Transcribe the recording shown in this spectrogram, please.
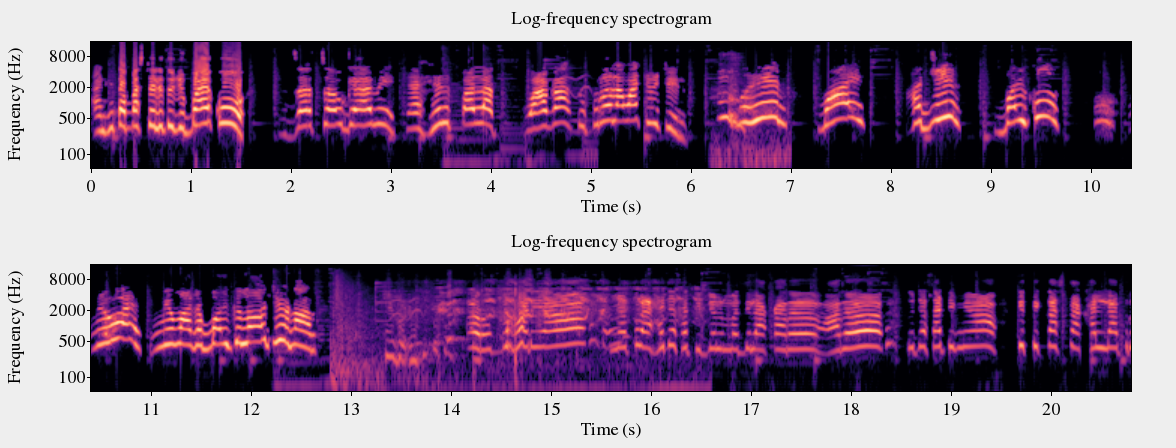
आणि हिथं बसलेली तुझी बायको. जर चौघे आम्ही त्या हिरीत पाल्लात वागा तू कुणाला वाचविशील? बहीण माय आजी बायको. मी होय मी माझ्या बायकोला वाचविणार. अरे भाड्या मी तुला ह्याच्यासाठी जन्म दिला का र? अरे तुझ्यासाठी मी किती कष्टा खाल्ल्यात र?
